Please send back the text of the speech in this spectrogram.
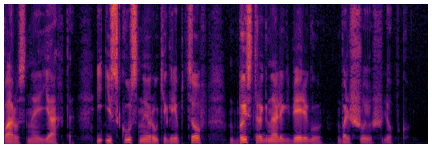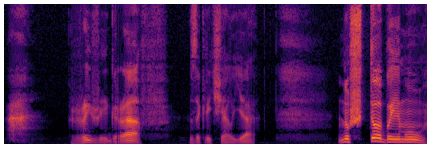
парусная яхта, и искусные руки гребцов быстро гнали к берегу большую шлюпку. «Рыжий граф!» — закричал я. «Ну что бы ему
